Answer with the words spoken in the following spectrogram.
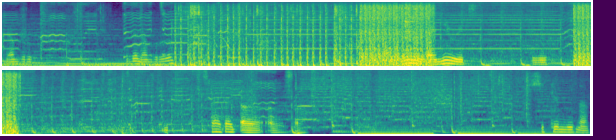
I, Within arm, bro. I'm in Within arm, bro. I knew, I knew it. Guys, guys, uh, uh, uh. Sikkim Vietnam.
